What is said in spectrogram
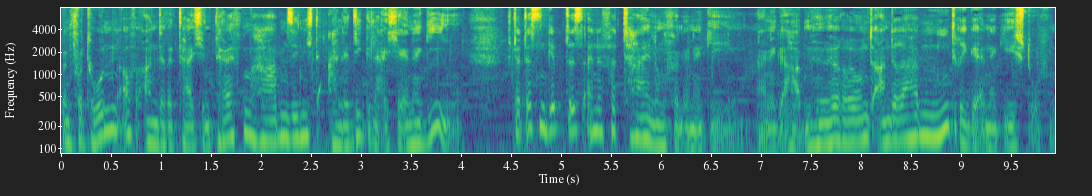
Wenn Photonen auf andere Teilchen treffen, haben sie nicht alle die gleiche Energie. Stattdessen gibt es eine Verteilung von Energie. Einige haben höhere und andere haben niedrige Energiestufen.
